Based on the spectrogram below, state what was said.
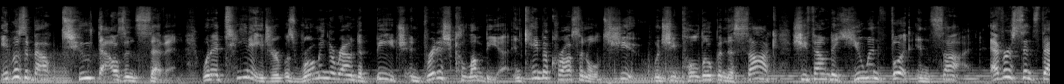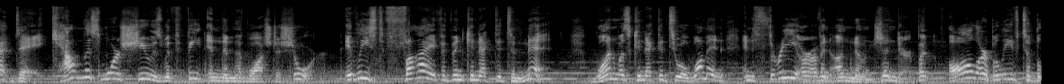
It was about 2007 when a teenager was roaming around a beach in British Columbia and came across an old shoe. When she pulled open the sock, she found a human foot inside. Ever since that day, countless more shoes with feet in them have washed ashore. At least five have been connected to men. One was connected to a woman, and three are of an unknown gender, but all are believed to.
